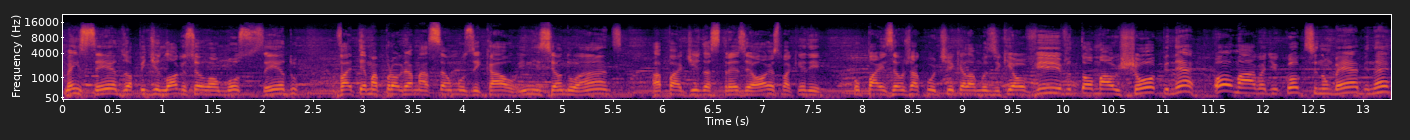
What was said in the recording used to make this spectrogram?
bem cedo, a pedir logo o seu almoço cedo. Vai ter uma programação musical iniciando antes, a partir das 13 horas, para aquele o paizão já curtir aquela musiquinha ao vivo, tomar o chopp, né? Ou uma água de coco se não bebe, né?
